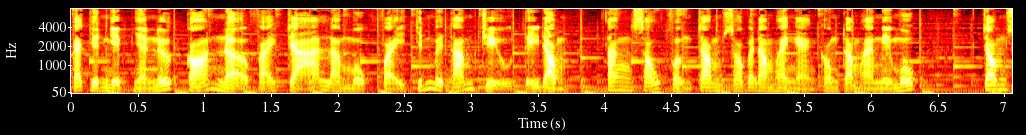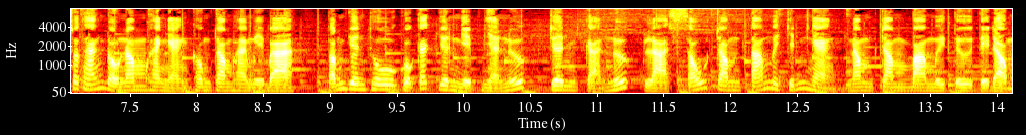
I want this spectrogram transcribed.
Các doanh nghiệp nhà nước có nợ phải trả là 1,98 triệu tỷ đồng, tăng 6% so với năm 2021. Trong 6 tháng đầu năm 2023, tổng doanh thu của các doanh nghiệp nhà nước trên cả nước là 689.534 tỷ đồng,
